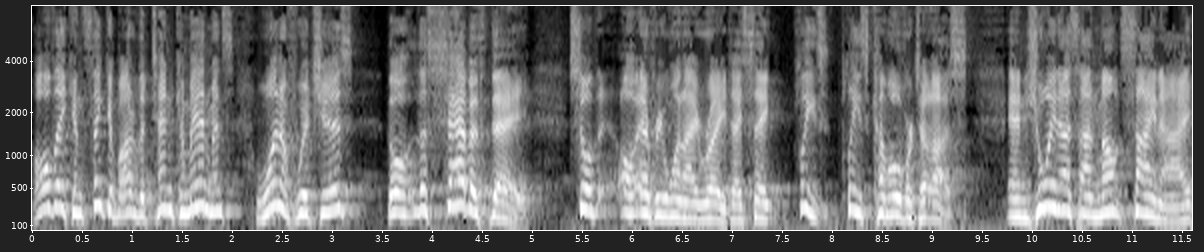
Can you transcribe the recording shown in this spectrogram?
All they can think about are the Ten Commandments, one of which is the, the Sabbath day. So, the, oh, everyone I write, I say, please, please come over to us and join us on Mount Sinai,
